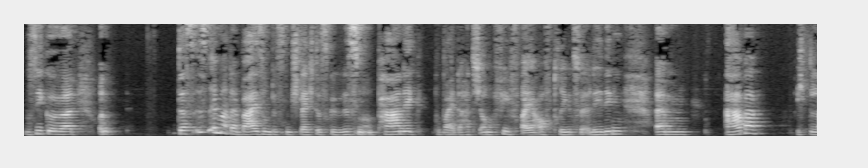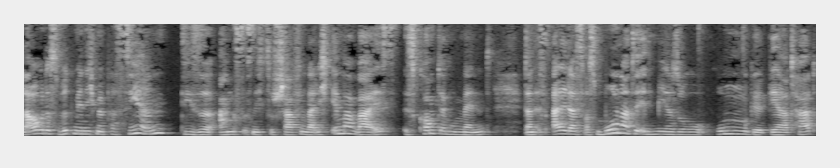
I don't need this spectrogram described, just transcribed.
Musik gehört. Und das ist immer dabei, so ein bisschen schlechtes Gewissen und Panik. Wobei, da hatte ich auch noch viel freie Aufträge zu erledigen. Ähm, aber ich glaube, das wird mir nicht mehr passieren, diese Angst, es nicht zu schaffen, weil ich immer weiß, es kommt der Moment, dann ist all das, was Monate in mir so rumgegärt hat,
